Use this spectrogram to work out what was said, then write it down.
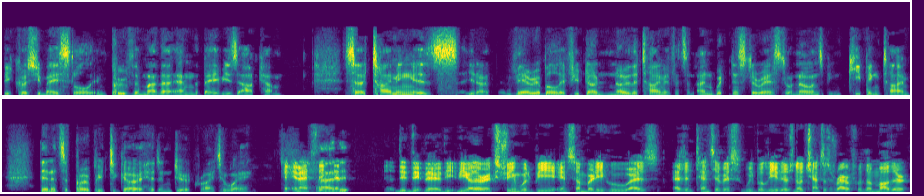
because you may still improve the mother and the baby's outcome. So timing is, you know, variable. If you don't know the time, if it's an unwitnessed arrest or no one's been keeping time, then it's appropriate to go ahead and do it right away. And I think uh, the, the, the, the, the other extreme would be in somebody who, as as intensivists, we believe there's no chance of survival for the mother.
